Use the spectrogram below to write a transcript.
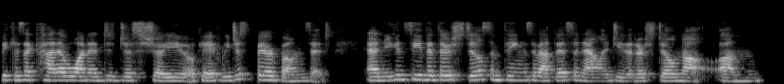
because I kind of wanted to just show you, okay, if we just bare bones it, and you can see that there's still some things about this analogy that are still not, um,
